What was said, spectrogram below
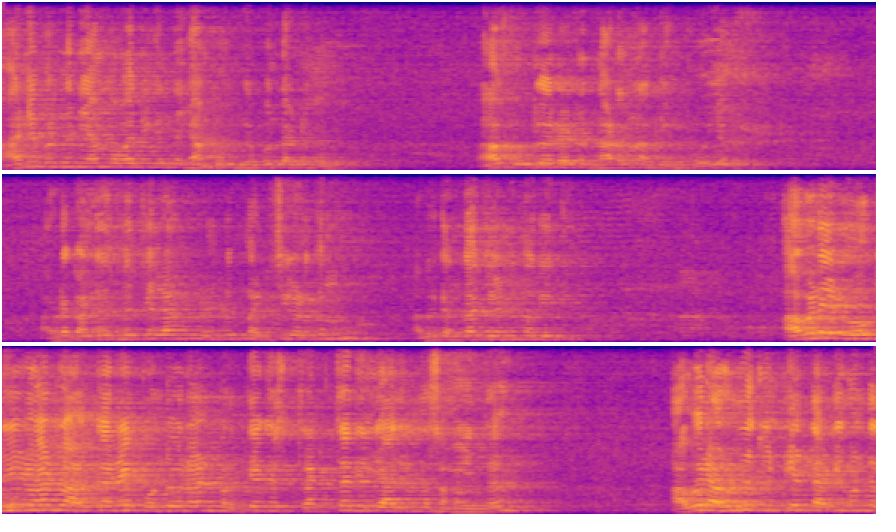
ആനയെ പറഞ്ഞു ഞാൻ പോകാതിരിക്കുന്നത് ഞാൻ പോകും നിർബന്ധമായിട്ട് പോകും. ആ കൂട്ടുകാരായിട്ട് നടന്ന് അദ്ദേഹം പോയി അവിടെ. അവിടെ കണ്ണു വെച്ചാൽ രണ്ടും മരിച്ചു കിടക്കുന്നു. അവർക്ക് എന്താ ചെയ്യേണ്ടതെന്ന് അറിയില്ല. അവിടെ രോഗികളായിട്ടുള്ള ആൾക്കാരെ കൊണ്ടുവരാൻ പ്രത്യേക സ്ട്രക്ചർ ഇല്ലാതിരുന്ന സമയത്ത് അവരവിടുന്ന് കിട്ടിയ തടി കൊണ്ട്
